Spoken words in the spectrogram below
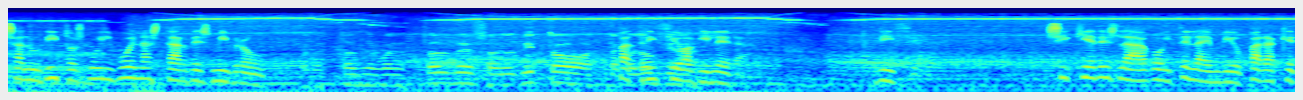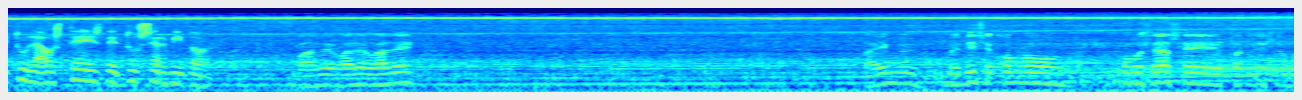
Saluditos, muy buenas tardes, mi bro. Buenas tardes, buenas tardes, saludito hasta Patricio Colombia. Aguilera. Dice. Si quieres la hago y te la envío para que tú la hostees de tu servidor. Vale, vale, vale. Ahí me, me dice cómo, cómo se hace, Patricio.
